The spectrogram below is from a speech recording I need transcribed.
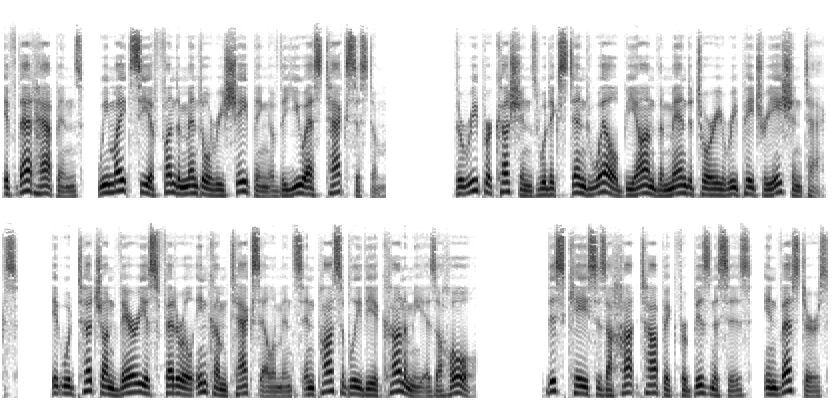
If that happens, we might see a fundamental reshaping of the U.S. tax system. The repercussions would extend well beyond the mandatory repatriation tax it would touch on various federal income tax elements and possibly the economy as a whole. This case is a hot topic for businesses, investors,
